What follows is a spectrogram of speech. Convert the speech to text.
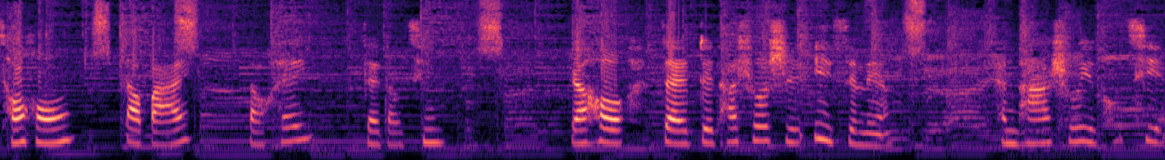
从红到白到黑再道歉，然后再对他说是异性恋，看他舒一口气。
